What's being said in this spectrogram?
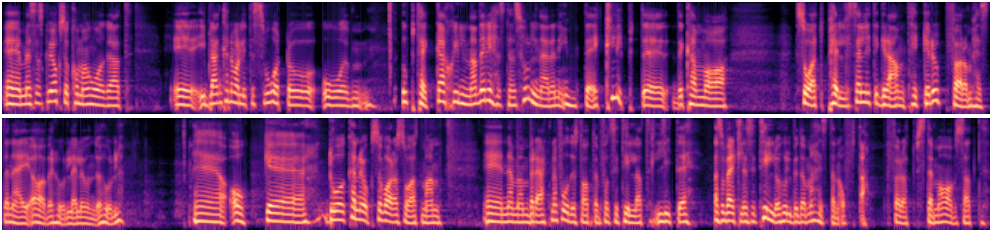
Eh, men sen ska vi också komma ihåg att eh, ibland kan det vara lite svårt att, att mm, upptäcka skillnader i hästens hull när den inte är klippt. Det, det kan vara så att pälsen lite grann täcker upp för om hästen är i överhull eller underhull. Eh, och eh, då kan det också vara så att man eh, när man beräknar foderstaten får se till att lite, alltså verkligen se till att hullbedöma hästen ofta för att stämma av så att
